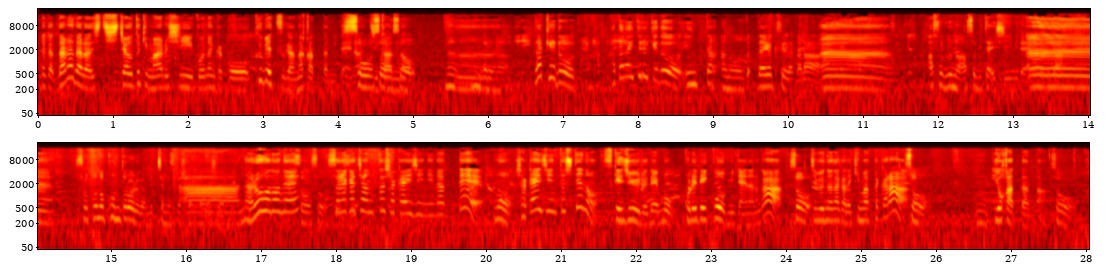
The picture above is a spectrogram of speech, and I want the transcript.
うなんかダラダラしちゃう時もあるしこうなんかこう区別がなかったみたいな時間のそうそう。なうん。なんだろうな。だけどは働いてるけどインタあのだ大学生だかうら遊ぶの遊びたいしみたいうななん。かそこのコントロールがめっちゃ難しかったああなるほどね。そうそうそれがちゃんと社会人になってもう社会人としてのスケジュールでもうこれで行こうみたいなのがそう。自分の中で決まったからそう。うん、よかったんだ。そう。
